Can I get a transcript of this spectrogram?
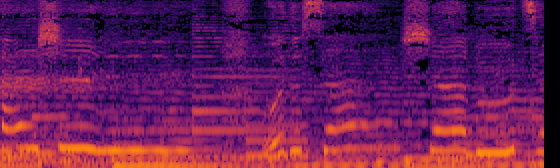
还是雨，我的伞下不再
